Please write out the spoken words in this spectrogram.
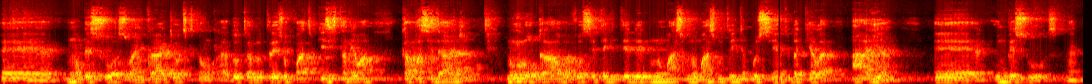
é, uma pessoa só a entrar, tem outros que estão adotando três ou quatro, porque existe também uma capacidade. Num local, você tem que ter no máximo, no máximo 30% daquela área é, com pessoas. Né?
